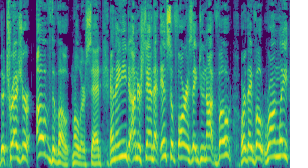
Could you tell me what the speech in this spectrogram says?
the treasure of the vote, Mohler said. And they need to understand that insofar as they do not vote or they vote wrongly,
